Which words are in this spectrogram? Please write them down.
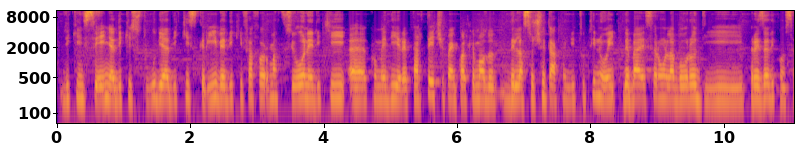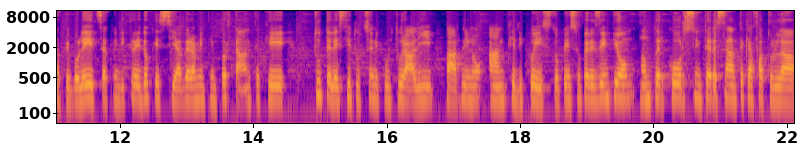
di chi insegna, di chi studia, di chi scrive, di chi fa formazione, di chi, eh, come dire, partecipa in qualche modo della società, quindi tutti noi, debba essere un lavoro di presa di consapevolezza. Quindi credo che sia veramente importante che tutte le istituzioni culturali parlino anche di questo. Penso per esempio a un percorso interessante che, fatto la,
